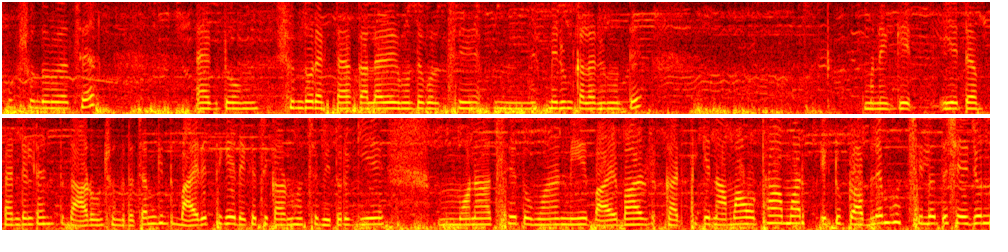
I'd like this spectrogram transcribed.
খুব সুন্দর হয়েছে। একদম সুন্দর একটা কালারের মধ্যে করেছে মেরুন কালারের মধ্যে। মানে গেট ইয়েটা, প্যান্ডেলটা কিন্তু দারুণ সুন্দর আছে। আমি কিন্তু বাইরের থেকে দেখেছি, কারণ হচ্ছে ভিতরে গিয়ে মনা আছে, তো মনা নিয়ে বারবার গাড়ি থেকে নামা ওঠা আমার একটু প্রবলেম হচ্ছিল, তো সেই জন্য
